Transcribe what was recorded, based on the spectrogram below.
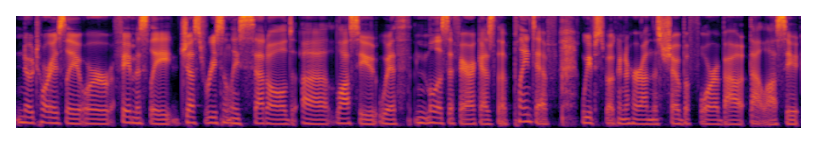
notoriously or famously, just recently settled a lawsuit with Melissa Ferrick as the plaintiff. We've spoken to her on this show before about that lawsuit.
